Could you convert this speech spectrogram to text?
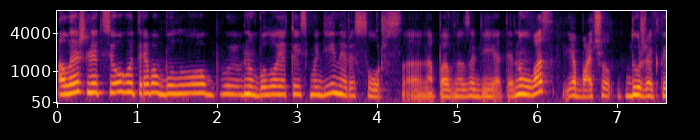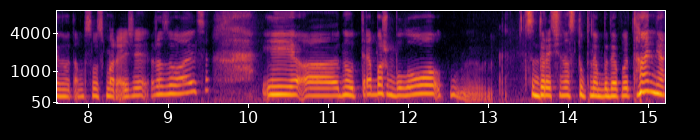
Але ж для цього треба було б ну, було якийсь медійний ресурс, е, напевно, задіяти. Ну, у вас, я бачу, дуже активно там соцмережі розвиваються. І е, ну, треба ж було. Це, до речі, наступне буде питання.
